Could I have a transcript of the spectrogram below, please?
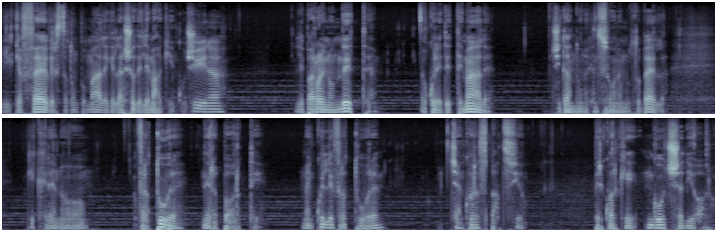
il caffè versato un po' male che lascia delle macchie in cucina, le parole non dette o quelle dette male, citando una canzone molto bella, che creano fratture nei rapporti, ma in quelle fratture c'è ancora spazio per qualche goccia di oro.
